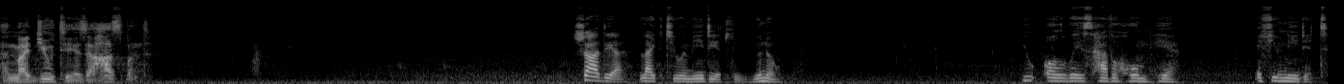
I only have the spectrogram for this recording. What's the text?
And my duty as a husband. Shadia liked you immediately, you know. You always have a home here, if you need it.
